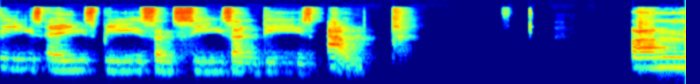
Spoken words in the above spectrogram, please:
these A's, B's, and C's and D's out. Um,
